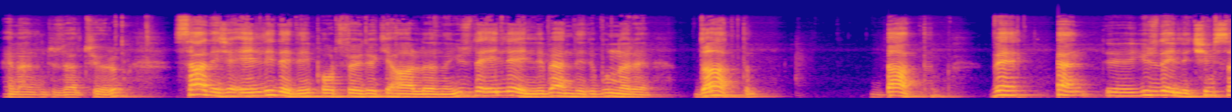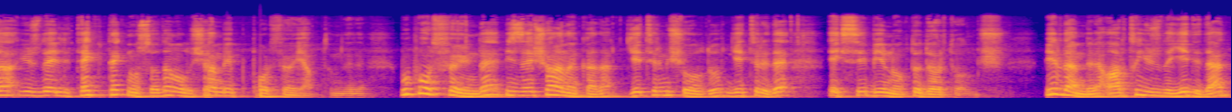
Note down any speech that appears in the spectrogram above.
Hemen düzeltiyorum. Sadece 50 dedi portföydeki ağırlığını. Yüzde 50-50 ben dedi bunları dağıttım. Dağıttım. Ve ben e, yüzde 50 Çimsa, yüzde 50 tek Teknosa'dan oluşan bir portföy yaptım dedi. Bu portföyünde bize şu ana kadar getirmiş olduğu getiri de eksi 1.4 olmuş. Birdenbire artı %7'den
